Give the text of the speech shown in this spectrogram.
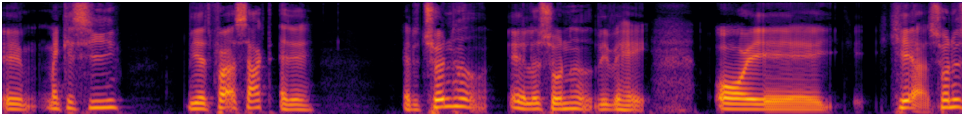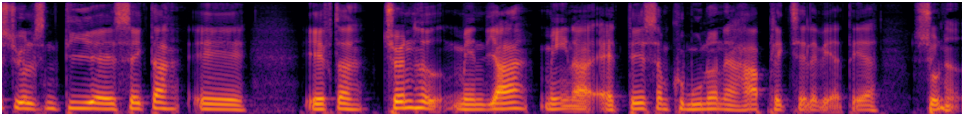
Øh, man kan sige, vi har før sagt, at det, er det tyndhed eller sundhed, vi vil have. Og øh, her, Sundhedsstyrelsen, de øh, sigter øh, efter tyndhed, men jeg mener, at det, som kommunerne har pligt til at levere, det er sundhed.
